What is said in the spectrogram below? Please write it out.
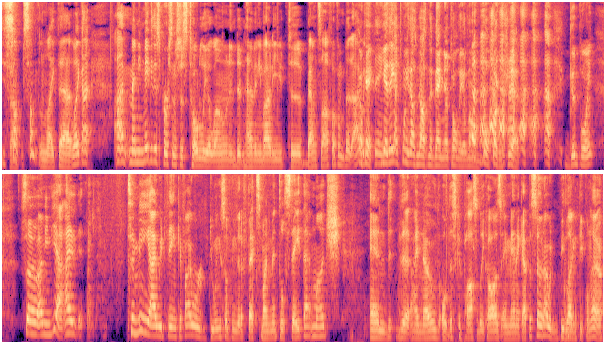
Some, something like that. Like, I, I, I mean, maybe this person's just totally alone and didn't have anybody to bounce off of them. but I Okay. would think. Yeah. They got $20,000 in the bank. They're totally alone. Bull fucking shit. Good point. So, I mean, yeah, I to me, I would think if I were doing something that affects my mental state that much and that I know oh this could possibly cause a manic episode, I would be letting people know,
